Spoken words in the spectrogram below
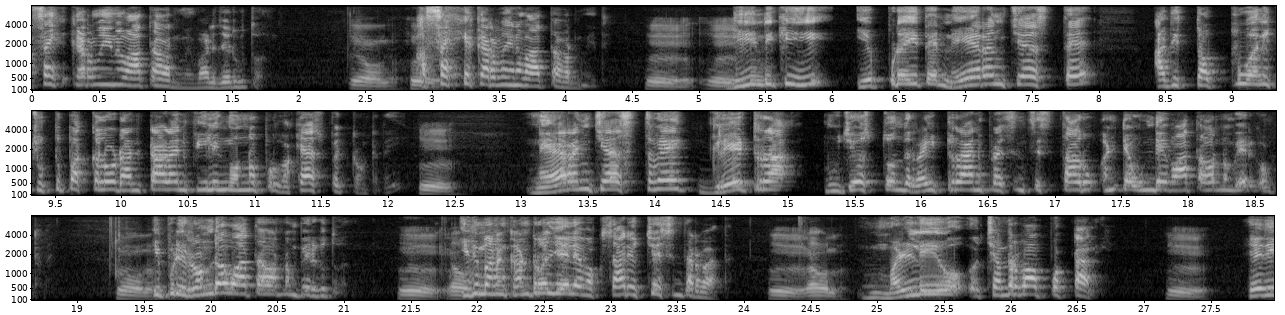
అసహ్యకరమైన వాతావరణం ఇవాళ జరుగుతుంది. అసహ్యకరమైన వాతావరణం ఇది. దీనికి ఎప్పుడైతే నేరం చేస్తే అది తప్పు అని చుట్టుపక్కలోడు అంటాడని ఫీలింగ్ ఉన్నప్పుడు ఒక ఆస్పెక్ట్ ఉంటుంది. నేరం చేస్తే గ్రేట్ రా నువ్వు చేస్తుంది రైట్ రా అని ప్రశంసిస్తారు అంటే ఉండే వాతావరణం వేరుగా ఉంటుంది. ఇప్పుడు రెండో వాతావరణం పెరుగుతుంది. ఇది మనం కంట్రోల్ చేయలేము ఒకసారి వచ్చేసిన తర్వాత. మళ్ళీ చంద్రబాబు పుట్టాలి. ఏది?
